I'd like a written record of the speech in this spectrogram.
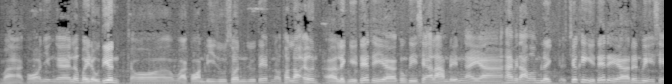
và có những ờ, lớp bay đầu tiên cho bà con đi du xuân, du Tết nó thuận lợi hơn. À, lịch nghỉ Tết thì ờ, công ty sẽ làm đến ngày 28 âm lịch. Trước khi nghỉ Tết thì đơn vị sẽ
